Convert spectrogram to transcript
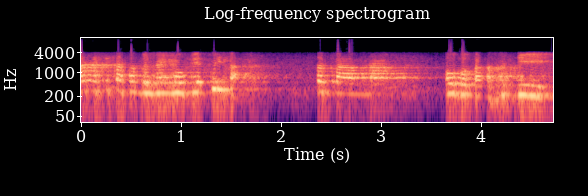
Anak kita sambil naik mobil cerita tentang Abu Bakar Siddiq,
